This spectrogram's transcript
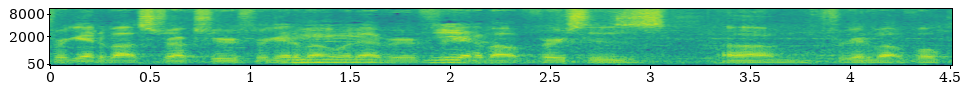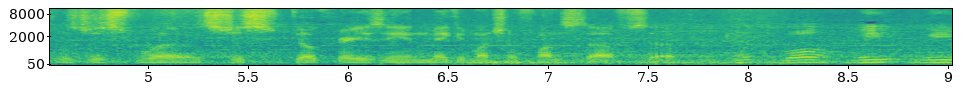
forget about structure, forget about mm-hmm. whatever, forget Yeah. about verses, um, forget about vocals. Just let's just go crazy and make a bunch of fun stuff. So well, we we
